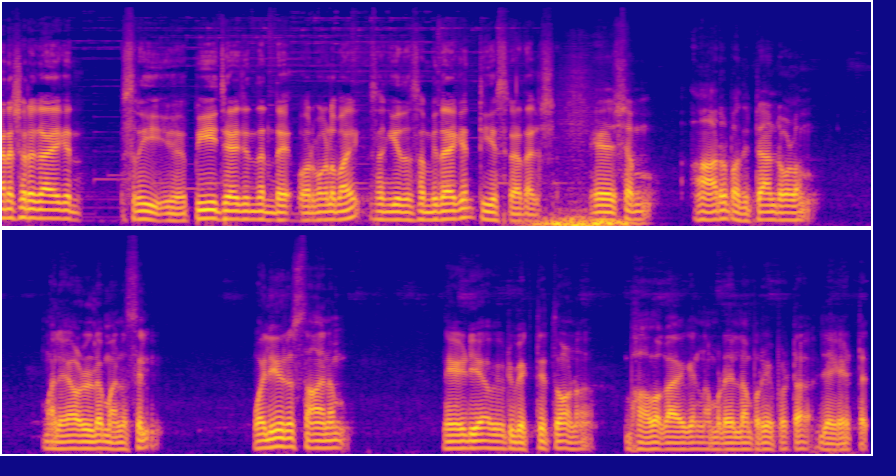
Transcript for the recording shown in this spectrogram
അനശ്വര ഗായകൻ ശ്രീ പി ജയചന്ദ്രന്റെ ഓർമ്മകളുമായി സംഗീത സംവിധായകൻ ടി എസ് രാധാകൃഷ്ണൻ. ഏകദേശം ആറ് പതിറ്റാണ്ടോളം മലയാളിയുടെ മനസ്സിൽ വലിയൊരു സ്ഥാനം നേടിയ ഒരു വ്യക്തിത്വമാണ് ഭാവഗായകൻ നമ്മുടെ എല്ലാം പ്രിയപ്പെട്ട ജയേട്ടൻ.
